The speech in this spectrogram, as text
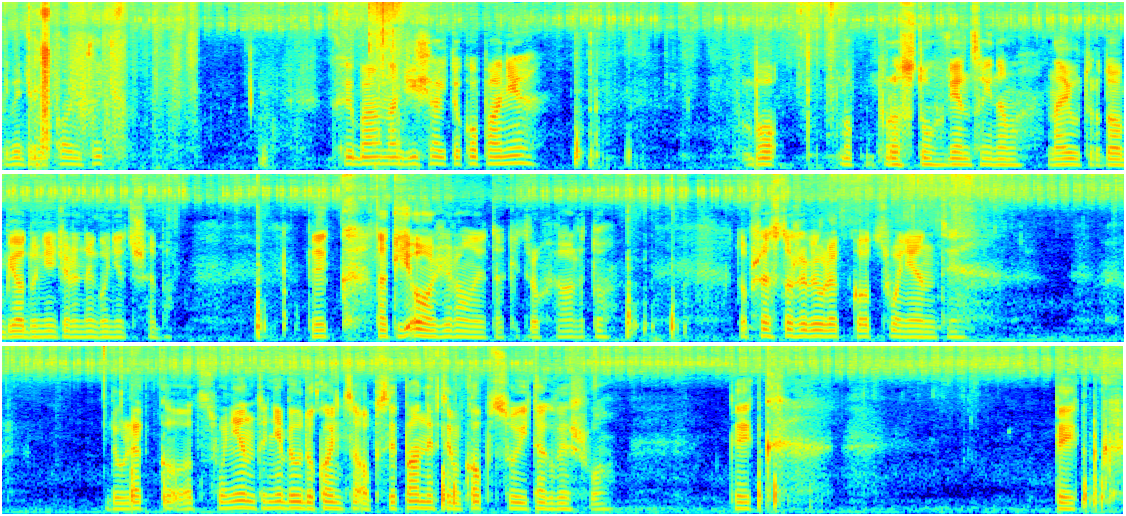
i będziemy kończyć. Chyba na dzisiaj to kopanie, bo, bo po prostu więcej nam na jutro do obiadu niedzielnego nie trzeba. Pyk, taki o zielony taki trochę, ale to, to przez to, że był lekko odsłonięty. Był lekko odsłonięty, nie był do końca obsypany w tym kopcu i tak wyszło. Pyk. Pyk.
